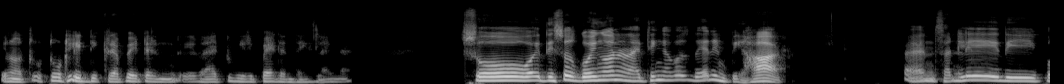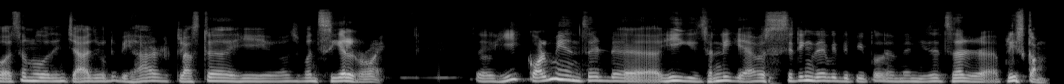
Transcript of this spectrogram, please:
you know to, totally decrepit and it had to be repaired and things like that. So this was going on, and I think I was there in Bihar, and suddenly the person who was in charge of the Bihar cluster, he was one C.L. Roy. So he called me and said, uh, he suddenly, I was sitting there with the people and then he said, sir, uh, please come.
